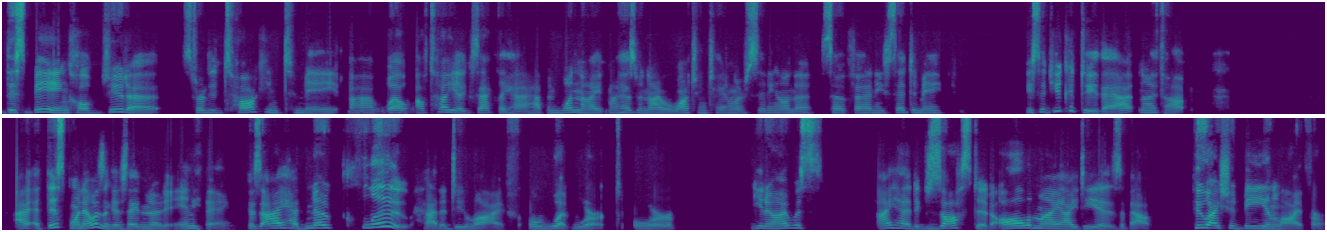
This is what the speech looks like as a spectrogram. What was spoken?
this being called Judah, started talking to me. Uh, well, I'll tell you exactly how it happened. One night, my husband and I were watching Chandler sitting on the sofa, and he said to me, he said, You could do that. And I thought, I, at this point, I wasn't going to say no to anything because I had no clue how to do life or what worked. Or, you know, I was I had exhausted all of my ideas about who I should be in life or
